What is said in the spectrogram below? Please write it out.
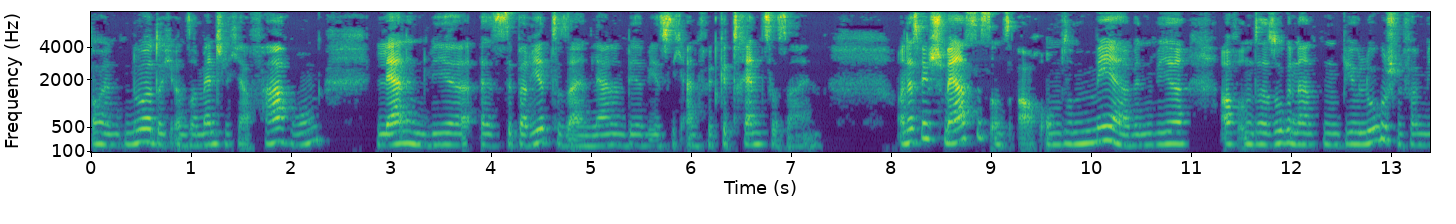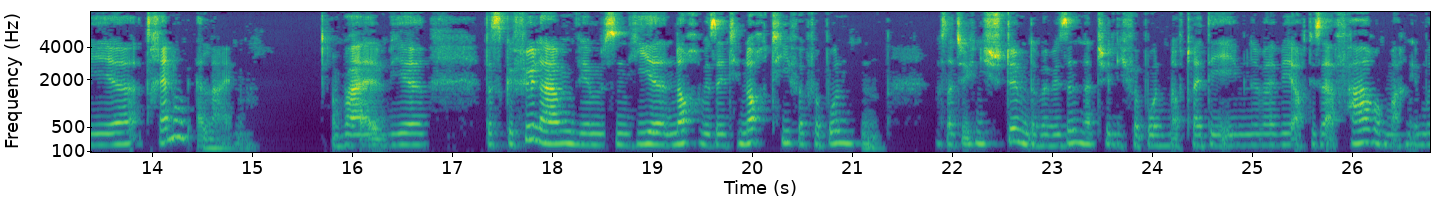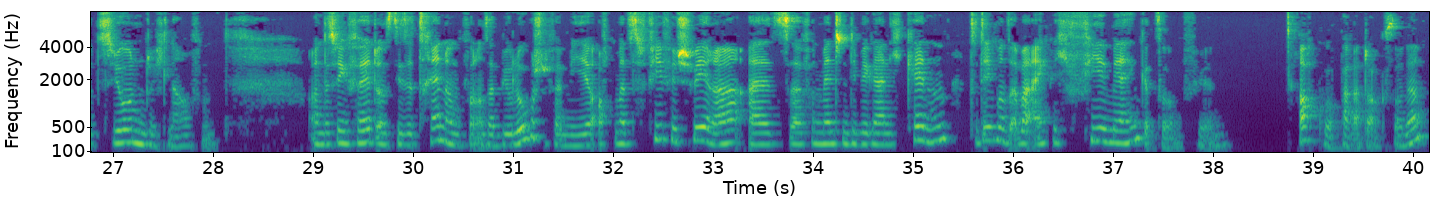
Und nur durch unsere menschliche Erfahrung lernen wir es separiert zu sein, lernen wir, wie es sich anfühlt, getrennt zu sein. Und deswegen schmerzt es uns auch umso mehr, wenn wir auf unserer sogenannten biologischen Familie Trennung erleiden. Weil wir das Gefühl haben, wir müssen hier noch, wir sind hier noch tiefer verbunden. Was natürlich nicht stimmt, aber wir sind natürlich verbunden auf 3D-Ebene, weil wir auch diese Erfahrung machen, Emotionen durchlaufen. Und deswegen fällt uns diese Trennung von unserer biologischen Familie oftmals viel, viel schwerer als äh, von Menschen, die wir gar nicht kennen, zu denen wir uns aber eigentlich viel mehr hingezogen fühlen. Auch paradox, oder?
